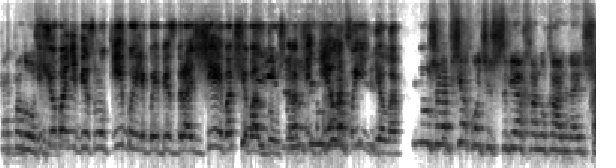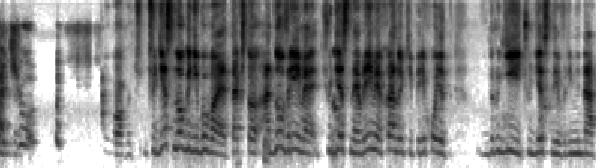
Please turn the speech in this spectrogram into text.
как положено. Еще бы они без муки были бы, без дрожжей, вообще воздушные. Вообще ела бы и ела. Ты уже вообще хочешь сверхханукальное чудо. Хочу. Чудес много не бывает, так что одно время, чудесное время Хануки переходит в другие чудесные времена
